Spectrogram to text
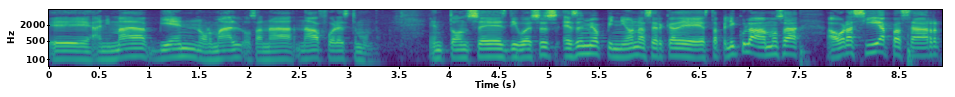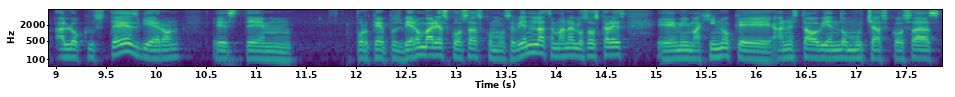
eh, animada, bien, normal, o sea, nada, nada fuera de este mundo. Entonces, digo, eso es, esa es mi opinión acerca de esta película. Vamos a, ahora sí, a pasar a lo que ustedes vieron. Este porque pues vieron varias cosas, como se viene la semana de los Oscars, eh, me imagino que han estado viendo muchas cosas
